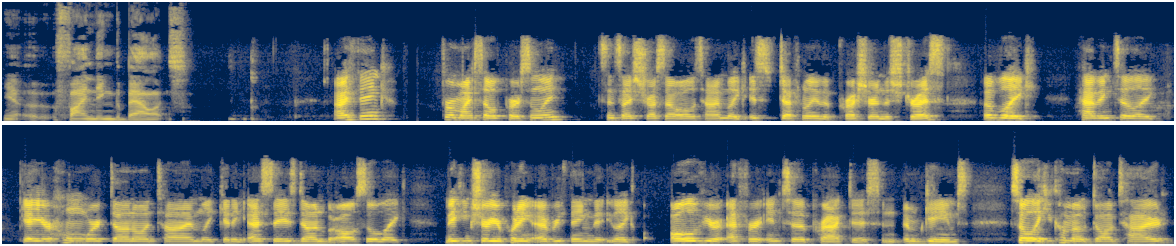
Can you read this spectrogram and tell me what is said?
you know, finding the balance? I think for myself personally, since I stress out all the time, like it's definitely the pressure and the stress of like having to like get your homework done on time, like getting essays done, but also like making sure you're putting everything that like all of your effort into practice and, and games. So like you come out dog tired,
